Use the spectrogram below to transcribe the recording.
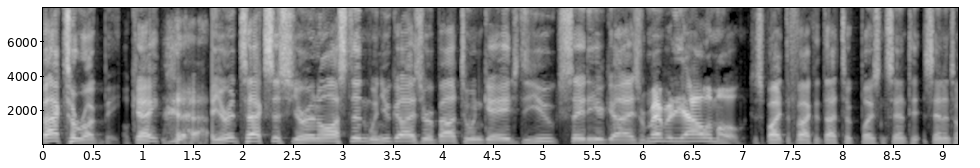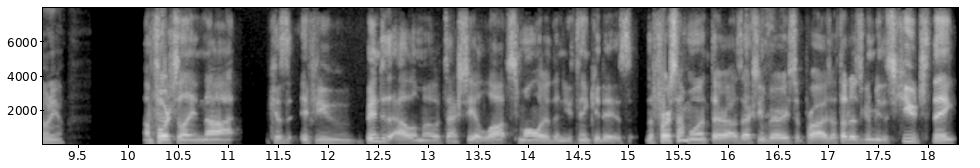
back to rugby, okay? Yeah. You're in Texas, you're in Austin. When you guys are about to engage, do you say to your guys, "Remember the Alamo," despite the fact that that took place in San, San Antonio? Unfortunately, not because if you've been to the Alamo, it's actually a lot smaller than you think it is. The first time I went there, I was actually very surprised. I thought it was going to be this huge thing.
